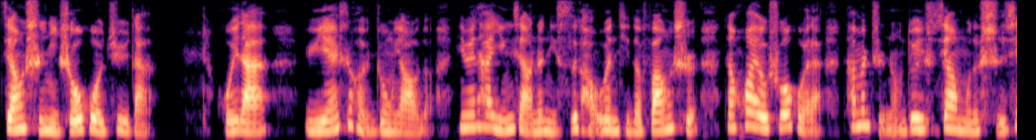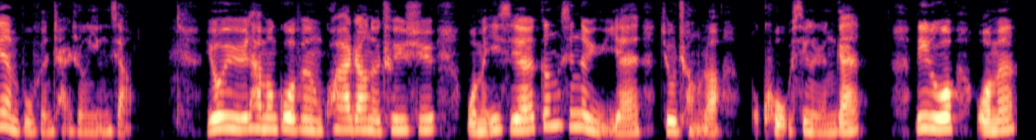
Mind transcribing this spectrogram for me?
将使你收获巨大。回答：语言是很重要的，因为它影响着你思考问题的方式。但话又说回来，它们只能对项目的实现部分产生影响。由于他们过分夸张的吹嘘，我们一些更新的语言就成了苦杏仁干。例如，我们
